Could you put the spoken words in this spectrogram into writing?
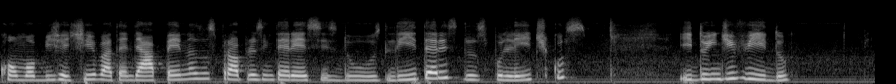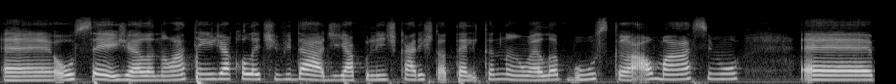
como objetivo atender apenas os próprios interesses dos líderes, dos políticos e do indivíduo. É, ou seja, ela não atende à coletividade, e a política aristotélica não, ela busca ao máximo é,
